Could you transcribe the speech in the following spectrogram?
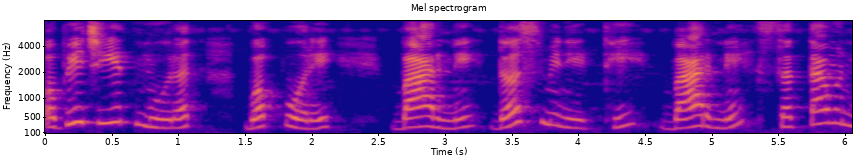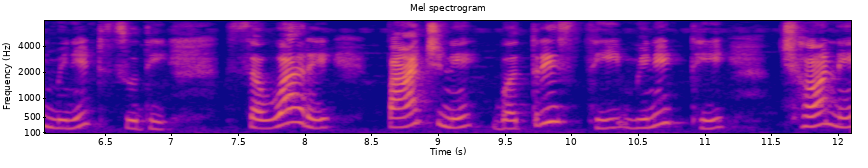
અભિજીત મુહૂર્ત બપોરે બારને દસ મિનિટથી બારને સત્તાવન મિનિટ સુધી, સવારે પાંચને બત્રીસથી મિનિટથી છને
